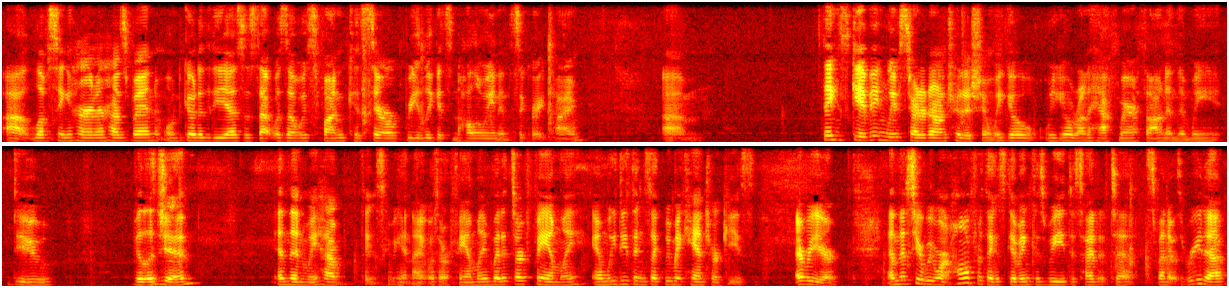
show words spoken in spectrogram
uh, love seeing her and her husband. When we go to the Diaz's, that was always fun because Sarah really gets into Halloween and it's a great time. Um, Thanksgiving, we've started our own tradition. We go we go run a half marathon and then we do Village Inn. And then we have Thanksgiving at night with our family, but it's our family, and we do things like we make hand turkeys every year. And this year we weren't home for Thanksgiving because we decided to spend it with Rita.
